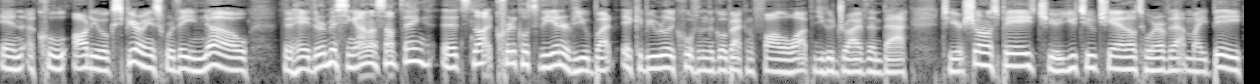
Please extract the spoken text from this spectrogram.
in a cool audio experience where they know that, hey, they're missing out on something. It's not critical to the interview, but it could be really cool for them to go back and follow up. And you could drive them back to your show notes page, to your YouTube channel, to wherever that might be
